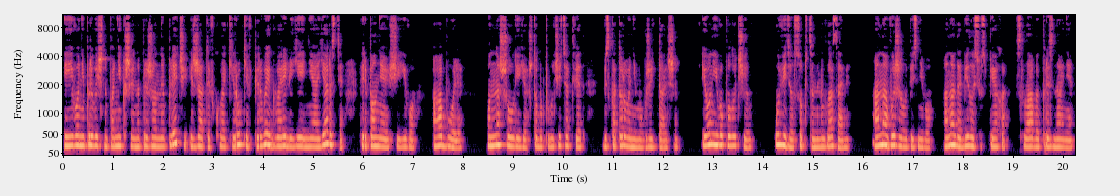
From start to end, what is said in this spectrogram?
и его непривычно поникшие напряженные плечи и сжатые в кулаки руки впервые говорили ей не о ярости, переполняющей его, а о боли. Он нашел ее, чтобы получить ответ, без которого не мог жить дальше. И он его получил, увидел собственными глазами. Она выжила без него, она добилась успеха, славы, признания.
